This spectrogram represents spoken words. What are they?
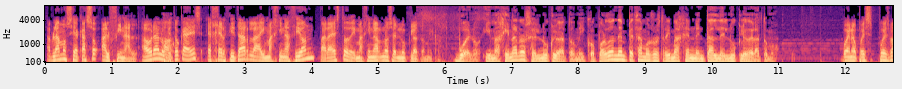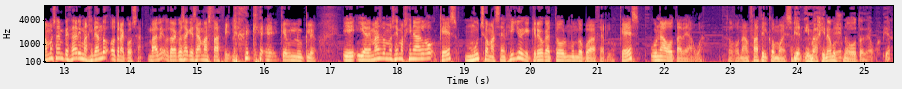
hablamos si acaso al final. Ahora lo que ah. toca es ejercitar la imaginación para esto de imaginarnos el núcleo atómico. Bueno, imaginarnos el núcleo atómico. ¿Por dónde empezamos nuestra imagen mental del núcleo del átomo? Bueno, pues, pues vamos a empezar imaginando otra cosa, ¿vale? Otra cosa que sea más fácil que, un núcleo. Y, y, además vamos a imaginar algo que es mucho más sencillo y que creo que todo el mundo puede hacerlo, que es una gota de agua. Algo tan fácil como eso. Bien, imaginamos eh, una gota de agua, bien.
